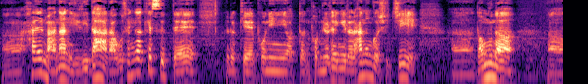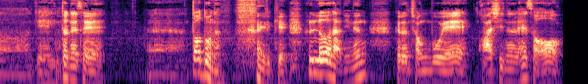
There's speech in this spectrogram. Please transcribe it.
어, 할 만한 일이다라고 생각했을 때 이렇게 본인이 어떤 법률 행위를 하는 것이지 어, 너무나 어, 이게 인터넷에 에, 떠도는 이렇게 흘러다니는 그런 정보에 과신을 해서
